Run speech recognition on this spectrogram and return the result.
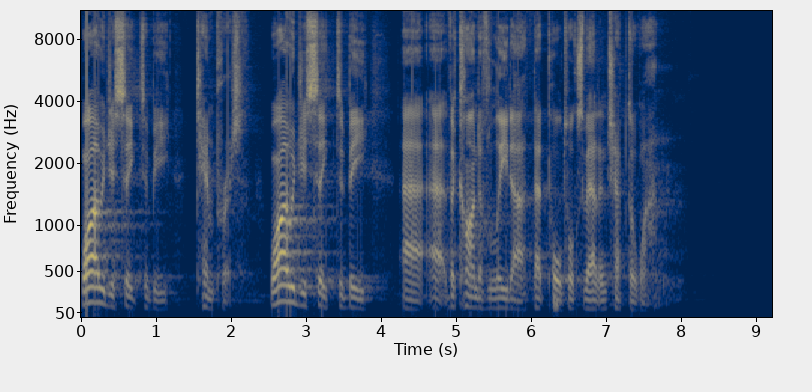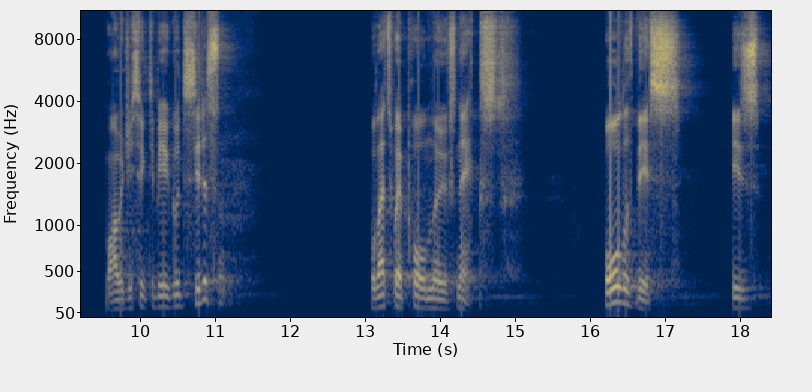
Why would you seek to be temperate? Why would you seek to be uh, uh, the kind of leader that Paul talks about in chapter 1? Why would you seek to be a good citizen? Well, that's where Paul moves next. All of this is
